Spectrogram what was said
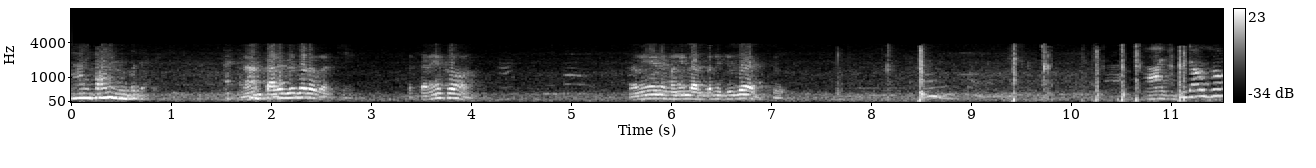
નામ પાડ્યું બધા. નામ તારું છે બરોબર છે. તમે કોણ? તમે અને મણીલાલ બંને જુદા જ છો. છો?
